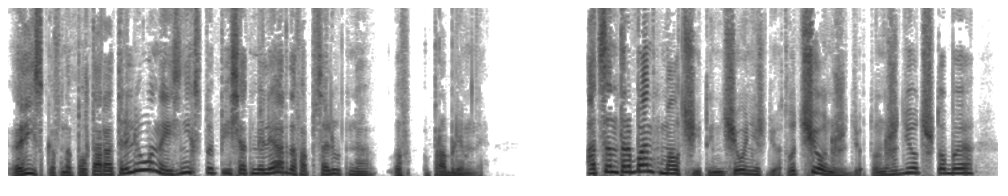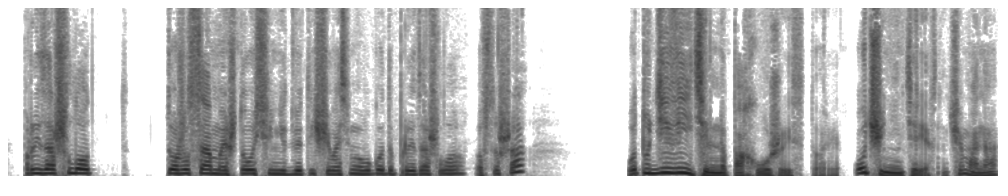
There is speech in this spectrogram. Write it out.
рисков на полтора триллиона, из них 150 миллиардов абсолютно проблемные. А Центробанк молчит и ничего не ждет. Вот что он ждет? Он ждет, чтобы произошло то же самое, что осенью 2008 года произошло в США. Вот удивительно похожая история. Очень интересно, чем она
